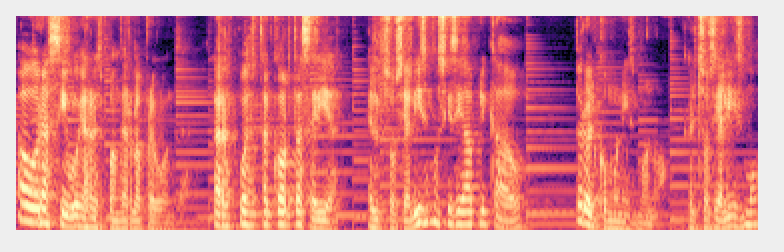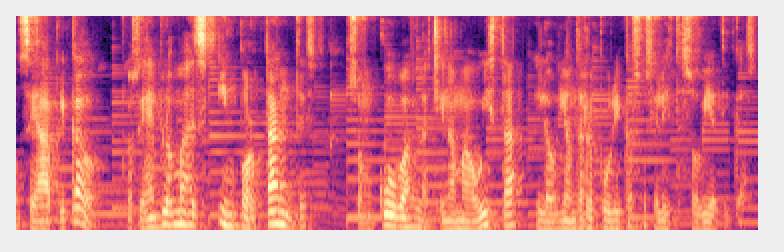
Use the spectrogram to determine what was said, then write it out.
ahora sí voy a responder la pregunta. La respuesta corta sería, el socialismo sí se ha aplicado, pero el comunismo no. El socialismo se ha aplicado. Los ejemplos más importantes son Cuba, la China maoísta y la Unión de Repúblicas Socialistas Soviéticas.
